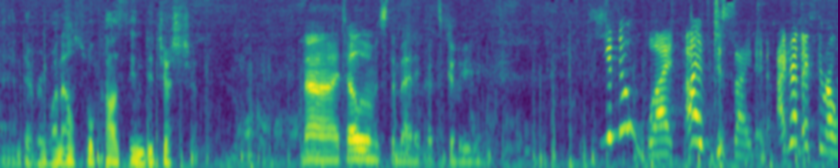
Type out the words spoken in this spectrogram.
and everyone else will cause indigestion. Nah, I tell them it's the medic that's good eating. You know what? I've decided. I'd rather throw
